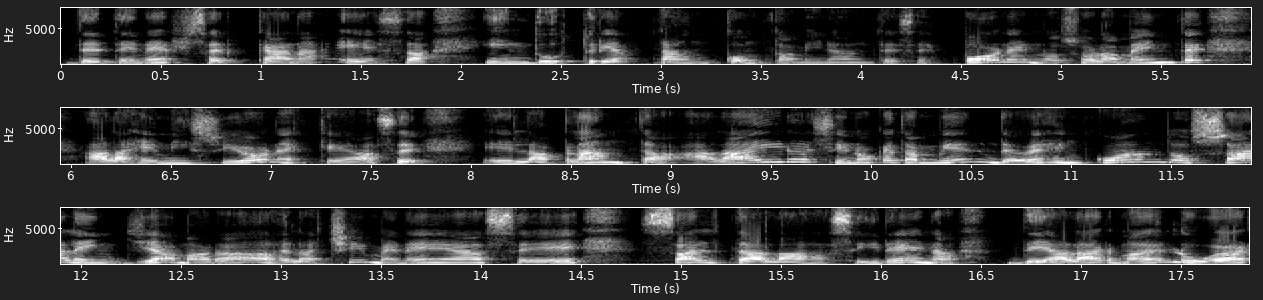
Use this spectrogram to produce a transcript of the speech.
de tener cercana esa industria tan contaminante. Se exponen no solamente a las emisiones que hace eh, la planta al aire, sino que también de vez en cuando salen llamaradas de la chimenea, se salta la sirena de alarma del lugar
